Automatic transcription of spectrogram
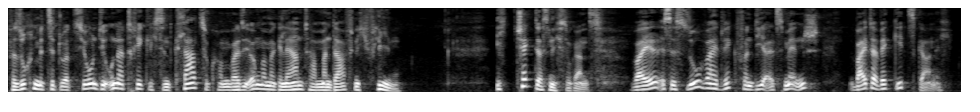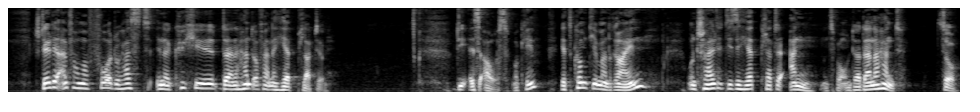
versuchen mit Situationen, die unerträglich sind, klarzukommen, weil sie irgendwann mal gelernt haben, man darf nicht fliehen. Ich check das nicht so ganz, weil es ist so weit weg von dir als Mensch, weiter weg geht's gar nicht. Stell dir einfach mal vor, du hast in der Küche deine Hand auf einer Herdplatte. Die ist aus, okay? Jetzt kommt jemand rein und schaltet diese Herdplatte an, und zwar unter deiner Hand. So,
